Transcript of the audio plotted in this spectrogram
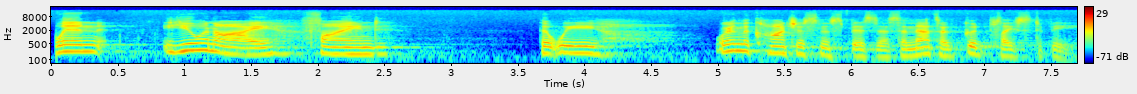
when you and I find that we, we're in the consciousness business, and that's a good place to be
